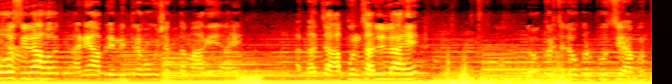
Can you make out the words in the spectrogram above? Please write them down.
पोहोचलेलो आहोत आणि आपले मित्र बघू शकता मागे आहे. आता आपण चाललेलो आहे. लवकरच्या लवकर पोहोचूया आपण.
